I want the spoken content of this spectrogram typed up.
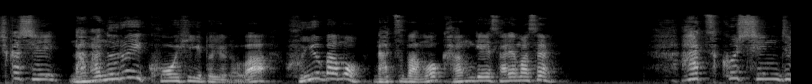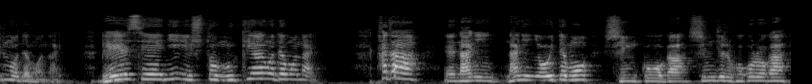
しかし、生ぬるいコーヒーというのは、冬場も夏場も歓迎されません。熱く信じるのでもない。冷静に主と向き合うのでもない。ただ、何、何においても信仰が、信じる心が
